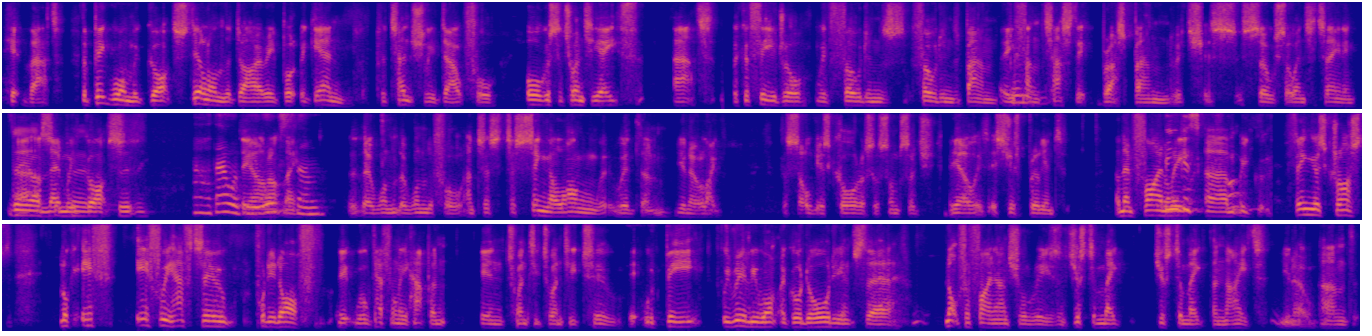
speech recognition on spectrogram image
hit that the big one we've got still on the diary but again potentially doubtful August the 28th at the cathedral with Foden's Foden's band, a Brilliant. fantastic brass band, which is so so entertaining. They Uh, are and then we've got absolutely. Oh, that would They be are, aren't they? awesome. they're one they're wonderful, and to to sing along with, with them, you know, like the Soldiers Chorus or some such, you know, it's, it's just brilliant. And then finally, Fingers um, we, fingers crossed. Look, if if we have to put it off, it will definitely happen in 2022. It would be we really want a good audience there, not for financial reasons, just to make just to make the night, you know, and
